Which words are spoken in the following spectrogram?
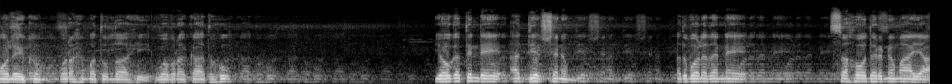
വലൈക്കും വറഹമത്തല്ലാഹി വബർക്കാത്തുഹു യോഗത്തിന്റെ അധ്യക്ഷനും അതുപോലെ തന്നെ സഹോദരനുമായ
